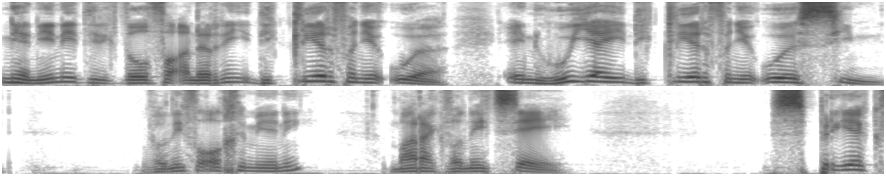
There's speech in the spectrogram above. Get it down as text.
nee, nie net ek wil verander nie, die kleur van jou oë en hoe jy die kleur van jou oë sien. Ek wil nie vir algemeen nie, maar ek wil net sê spreek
